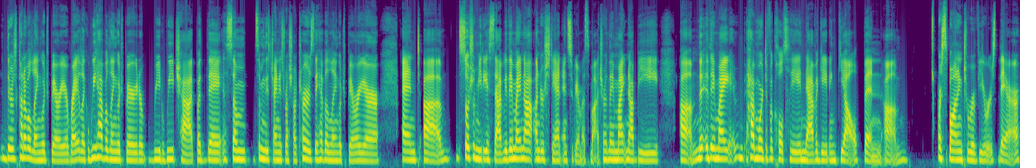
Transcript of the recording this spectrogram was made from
there's kind of a language barrier, right? Like we have a language barrier to read WeChat, but they some some of these Chinese restaurateurs they have a language barrier and um, social media savvy. They might not understand Instagram as much, or they might not be. Um, they, they, might have more difficulty navigating Yelp and um, responding to reviewers there.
